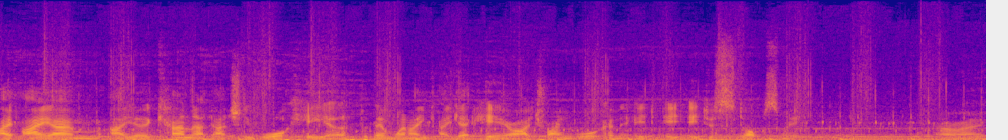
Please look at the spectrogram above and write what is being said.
I, I am I uh, can actually walk here but then when I, I get here I try and walk and it, it, it just stops me alright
